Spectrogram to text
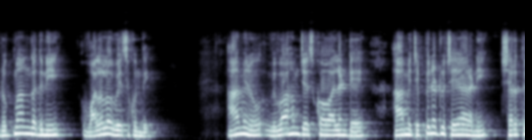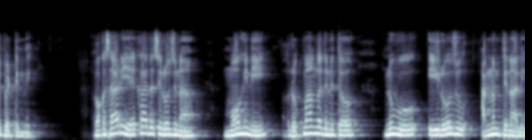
రుక్మాంగదుని వలలో వేసుకుంది. ఆమెను వివాహం చేసుకోవాలంటే ఆమె చెప్పినట్లు చేయాలని షరత్తు పెట్టింది. ఒకసారి ఏకాదశి రోజున మోహిని రుక్మాంగదునితో నువ్వు ఈరోజు అన్నం తినాలి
